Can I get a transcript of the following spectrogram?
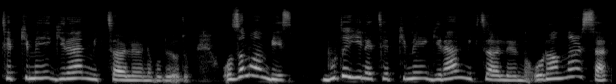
tepkimeye giren miktarlarını buluyorduk. O zaman biz burada yine tepkimeye giren miktarlarını oranlarsak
